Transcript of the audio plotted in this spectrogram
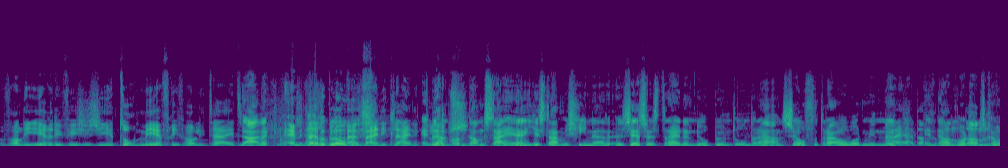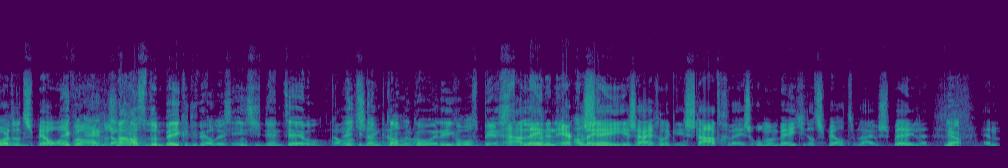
van die eredivisie zie je toch meer frivoliteit. Ja, dat klopt. Maar dat is ook logisch. Bij, bij die kleine En clubs. dan, want dan sta je, je staat misschien na zes wedstrijden nul punten onderaan. Zelfvertrouwen wordt minder. nou ja, dat, en dan, dan, wordt het gewoon... wordt het spel ook wel anders. maar als het een bekerduel is, incidenteel, Kan weet dat je, dan kan een. Go Ahead Eagles best... Ja, alleen eh, een RKC alleen- is eigenlijk in staat geweest om een beetje dat spel te blijven spelen. Ja. En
